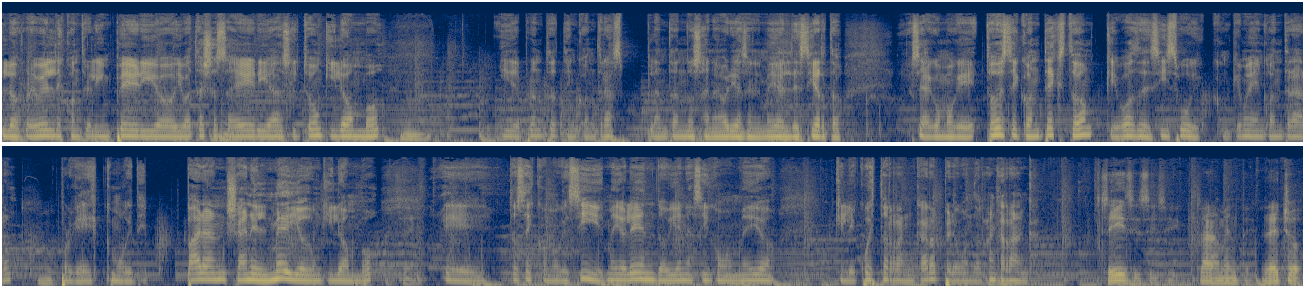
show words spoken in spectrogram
los rebeldes contra el imperio y batallas Mm. aéreas y todo un quilombo, ujú. y de pronto te encontrás plantando zanahorias en el medio del desierto. O sea, como que todo ese contexto que vos decís, uy, ¿con qué me voy a encontrar? Mm, Porque es como que te paran ya en el medio de un quilombo. sí. Eh, entonces como que sí, es medio lento, viene así como medio que le cuesta arrancar, pero cuando arranca, arranca. Sí, sí, sí, sí, claramente. De hecho,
